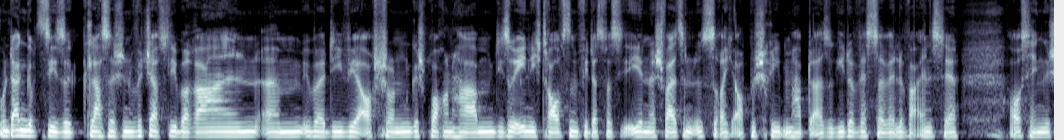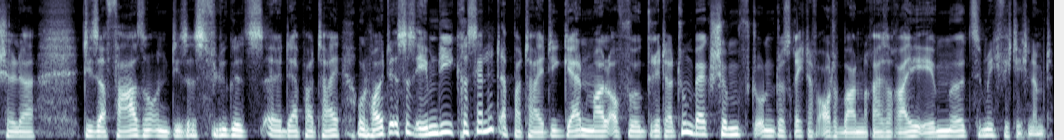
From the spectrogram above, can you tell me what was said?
Und dann gibt's diese klassischen Wirtschaftsliberalen, ähm, über die wir auch schon gesprochen haben, die so ähnlich drauf sind wie das, was ihr in der Schweiz und Österreich auch beschrieben habt. Also Guido Westerwelle war eines der Aushängeschilder dieser Phase und dieses Flügels äh, der Partei. Und heute ist es eben die Christian Lindner Partei, die gern mal auf äh, Greta Thunberg schimpft und das Recht auf Autobahnreiserei eben äh, ziemlich wichtig nimmt.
